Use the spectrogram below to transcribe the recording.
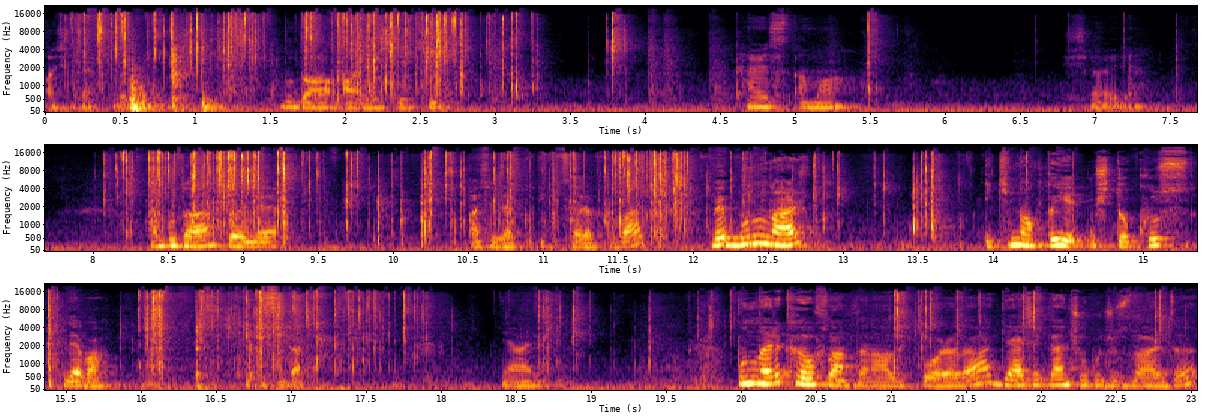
açacaktım. Bu da aynı şekil. Ters ama şöyle. Yani bu da böyle açacak iki tarafı var. Ve bunlar 2.79 leva. İkisi de. Yani. Bunları Kaufland'dan aldık bu arada. Gerçekten çok ucuzlardı.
